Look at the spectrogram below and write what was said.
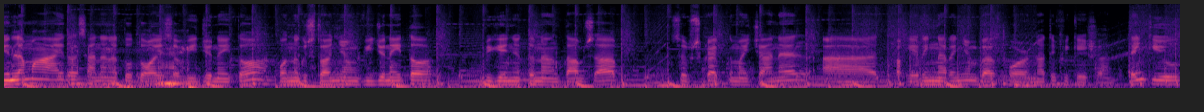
Yun lang mga idol, sana natuto kayo sa video na ito. Kung nagustuhan nyo ang video na ito, bigyan nyo to ng thumbs up, subscribe to my channel at pakiring na rin yung bell for notification. Thank you!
